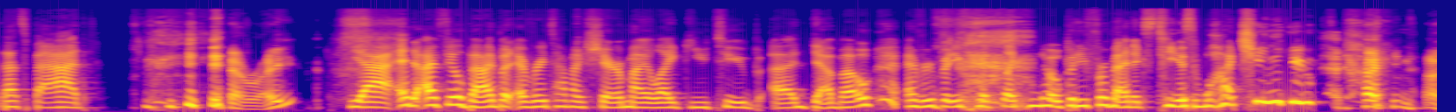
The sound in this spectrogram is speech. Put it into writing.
That's bad. yeah, right. Yeah, and I feel bad, but every time I share my like YouTube uh, demo, everybody puts like nobody from NXT is watching you. I know,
